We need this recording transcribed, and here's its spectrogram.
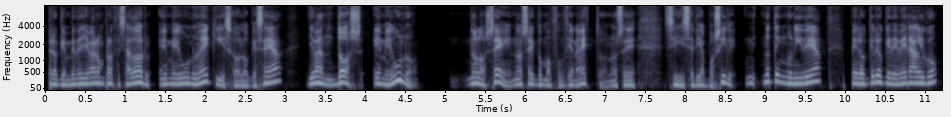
pero que en vez de llevar un procesador M1X o lo que sea, llevan dos M1. No lo sé, no sé cómo funciona esto, no sé si sería posible. No tengo ni idea, pero creo que de ver algo,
